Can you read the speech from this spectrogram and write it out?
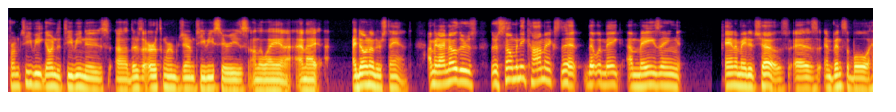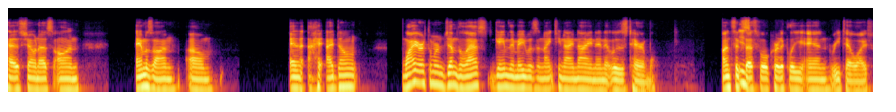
from TV going to TV news, uh, there's an Earthworm Jim TV series on the way, and, and I I don't understand. I mean, I know there's there's so many comics that that would make amazing animated shows, as Invincible has shown us on Amazon. Um, and I I don't. Why Earthworm Jim? The last game they made was in 1999, and it was terrible, unsuccessful critically and retail wise.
